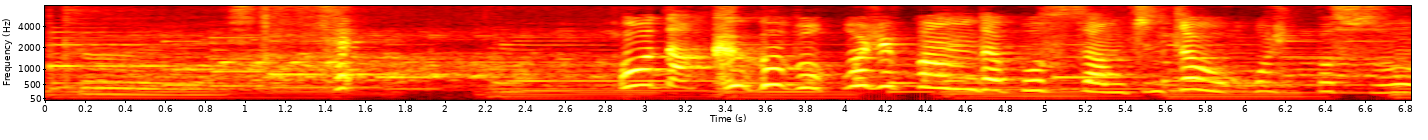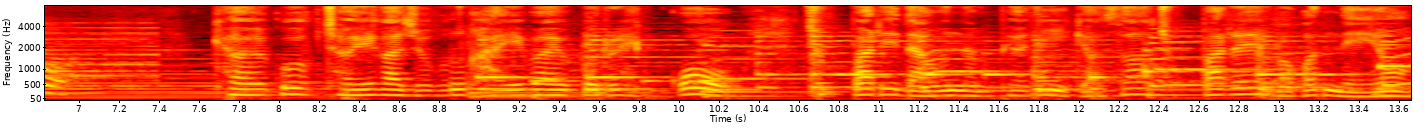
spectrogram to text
둘, 셋! 오, 나 그거 먹고 싶었는데, 보쌈. 진짜 먹고 싶었어. 결국 저희 가족은 가위바위보를 했고 족발이 나온 남편이 이겨서 족발을 먹었네요.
